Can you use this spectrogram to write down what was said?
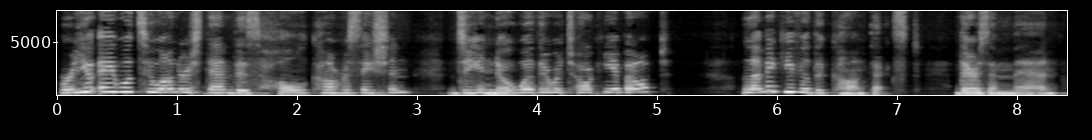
Were you able to understand this whole conversation? Do you know what they were talking about? Let me give you the context. There's a man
